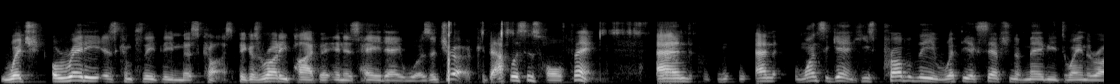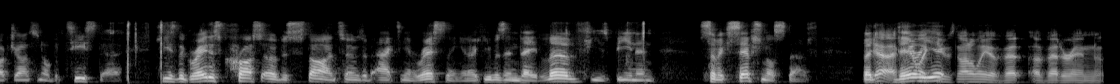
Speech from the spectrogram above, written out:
which already is completely miscast because Roddy Piper in his heyday was a jerk. That was his whole thing. And and once again, he's probably, with the exception of maybe Dwayne the Rock Johnson or Batista, he's the greatest crossover star in terms of acting and wrestling. You know, he was in They Live, he's been in some exceptional stuff. But yeah, I there feel like he was not only a vet, a veteran,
